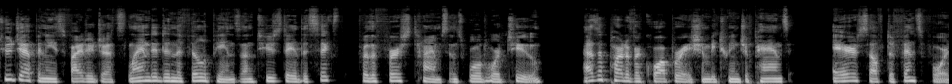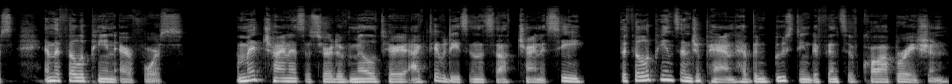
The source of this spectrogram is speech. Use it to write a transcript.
Two Japanese fighter jets landed in the Philippines on Tuesday the 6th for the first time since World War II as a part of a cooperation between Japan's Air Self Defense Force and the Philippine Air Force. Amid China's assertive military activities in the South China Sea, the Philippines and Japan have been boosting defensive cooperation.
